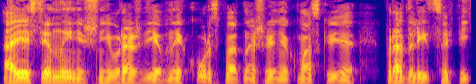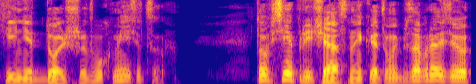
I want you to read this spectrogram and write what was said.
а если нынешний враждебный курс по отношению к Москве продлится в Пекине дольше двух месяцев, то все причастные к этому безобразию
